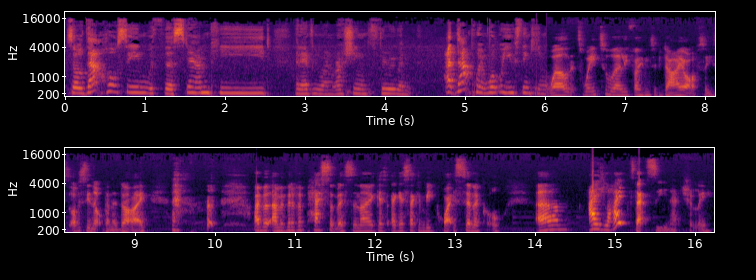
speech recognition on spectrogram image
So that whole scene with the stampede and everyone rushing through and at that point what were you thinking? Well, it's way too early for him to die off, so he's obviously not going to die. I'm, a, I'm a bit of a pessimist, and I guess I guess I can be quite cynical. Um, I liked that scene actually.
